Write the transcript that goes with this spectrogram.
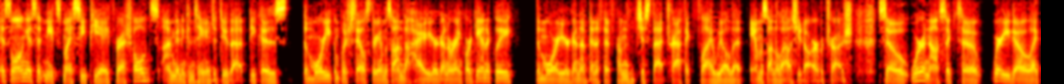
As long as it meets my CPA thresholds, I'm going to continue to do that because the more you can push sales through Amazon, the higher you're going to rank organically the more you're going to benefit from just that traffic flywheel that Amazon allows you to arbitrage. So we're agnostic to where you go. Like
